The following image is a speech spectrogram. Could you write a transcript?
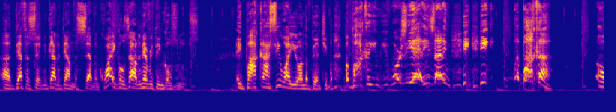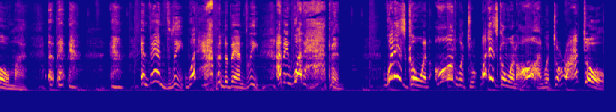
uh, deficit and got it down to seven. Kawhi goes out and everything goes loose. Hey, Baca, I see why you're on the bench. But Baca, where's he at? He's not even. He, he, Baca. Oh, my. Uh, uh, uh, and VanVleet, what happened to VanVleet? I mean, what happened? What is going on with what is going on with Toronto?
